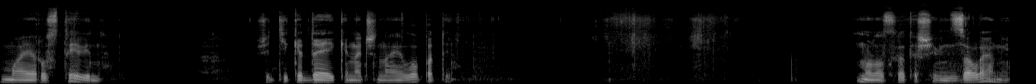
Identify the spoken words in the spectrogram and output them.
має рости він. Ще тільки деякі починає лопати. Можна сказати, що він зелений.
